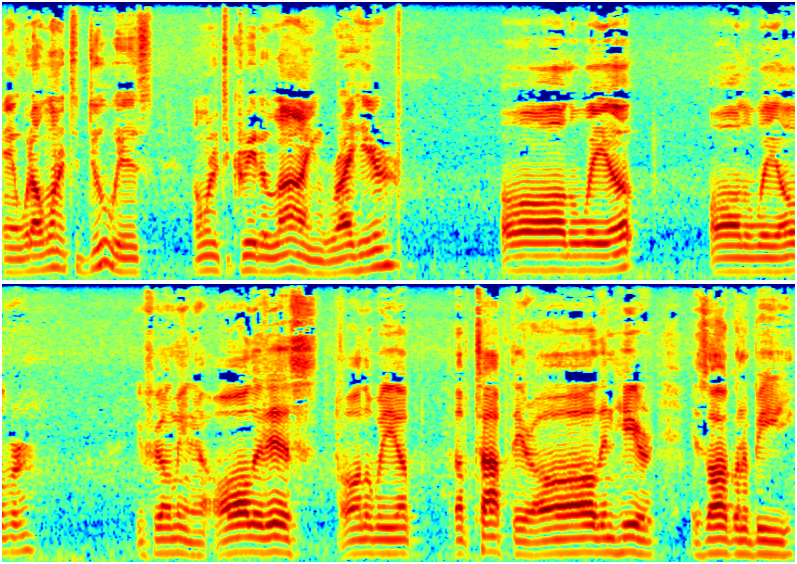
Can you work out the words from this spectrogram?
And what I wanted to do is I wanted to create a line right here, all the way up, all the way over. You feel me? Now all of this, all the way up, up top there, all in here is all going to be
